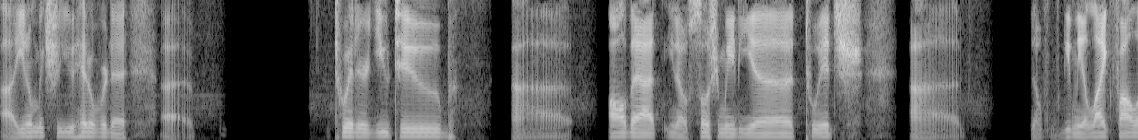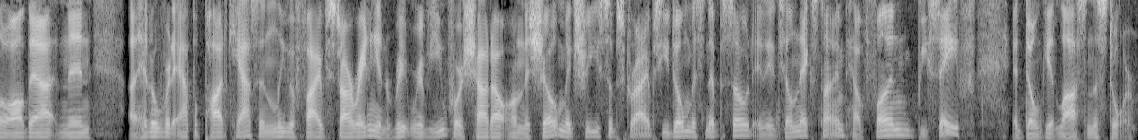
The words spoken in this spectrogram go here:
uh, you know, make sure you head over to uh, Twitter, YouTube, uh, all that, you know, social media, Twitch. You know, give me a like, follow all that, and then uh, head over to Apple Podcasts and leave a five star rating and a written review for a shout out on the show. Make sure you subscribe so you don't miss an episode. And until next time, have fun, be safe, and don't get lost in the storm.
